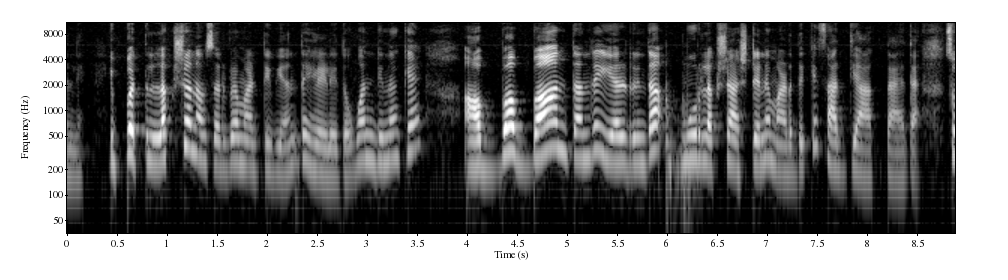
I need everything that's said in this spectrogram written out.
ಎಲ್ಲಿ, ಇಪ್ಪತ್ತು ಲಕ್ಷ ನಾವು ಸರ್ವೆ ಮಾಡ್ತೀವಿ ಅಂತ ಹೇಳಿದ್ದು. ಒಂದು ದಿನಕ್ಕೆ ಹಬ್ಬಬ್ಬ ಅಂತಂದರೆ ಎರಡರಿಂದ ಮೂರು ಲಕ್ಷ ಅಷ್ಟೇ ಮಾಡೋದಕ್ಕೆ ಸಾಧ್ಯ ಆಗ್ತಾ ಇದೆ. ಸೊ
